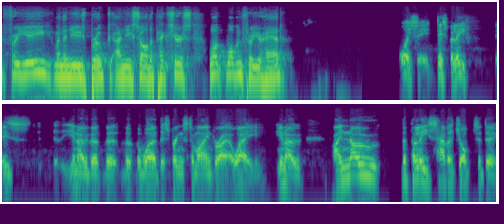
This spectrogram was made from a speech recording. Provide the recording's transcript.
For you, when the news broke and you saw the pictures, what what went through your head? Well, it's, disbelief is, you know, the, the, the, the word that springs to mind right away. You know, I know the police have a job to do,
